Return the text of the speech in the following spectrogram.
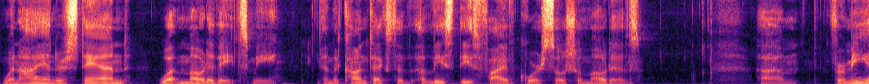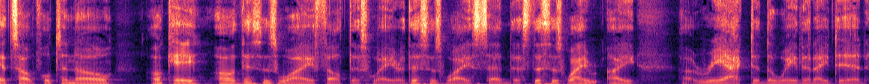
when I understand what motivates me in the context of at least these five core social motives, um, for me, it's helpful to know okay, oh, this is why I felt this way, or this is why I said this, this is why I uh, reacted the way that I did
